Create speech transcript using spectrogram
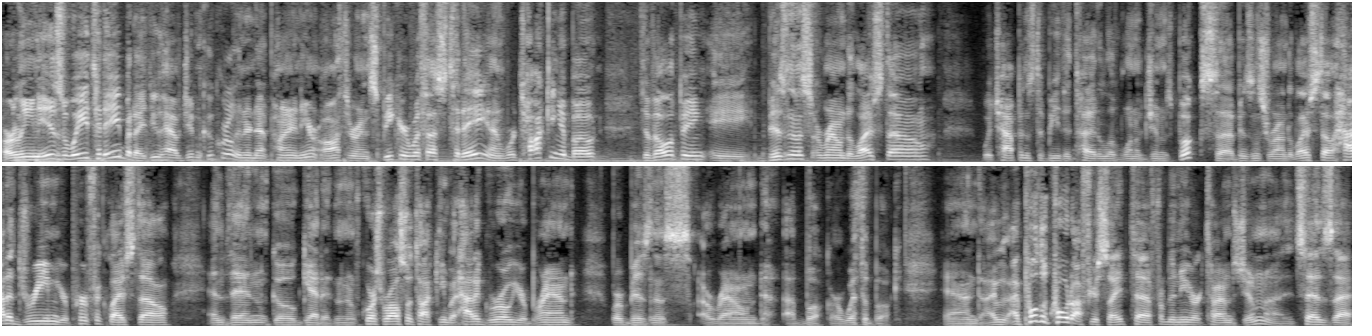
Arlene is away today, but I do have Jim Kukral, internet pioneer, author, and speaker with us today, and we're talking about developing a business around a lifestyle which happens to be the title of one of Jim's books, uh, Business Around a Lifestyle How to Dream Your Perfect Lifestyle and Then Go Get It. And of course, we're also talking about how to grow your brand or business around a book or with a book. And I, I pulled a quote off your site uh, from the New York Times, Jim. Uh, it says uh,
